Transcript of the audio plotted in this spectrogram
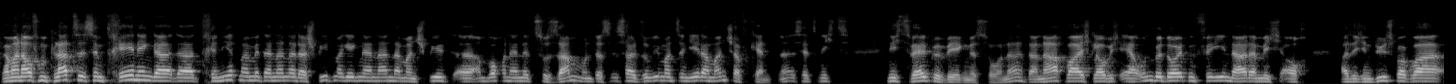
wenn man auf dem Platz ist im Training, da, da, trainiert man miteinander, da spielt man gegeneinander, man spielt äh, am Wochenende zusammen und das ist halt so, wie man es in jeder Mannschaft kennt. Ne? Ist jetzt nichts nichts Weltbewegendes so. Ne? Danach war ich, glaube ich, eher unbedeutend für ihn. Da hat er mich auch, als ich in Duisburg war,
